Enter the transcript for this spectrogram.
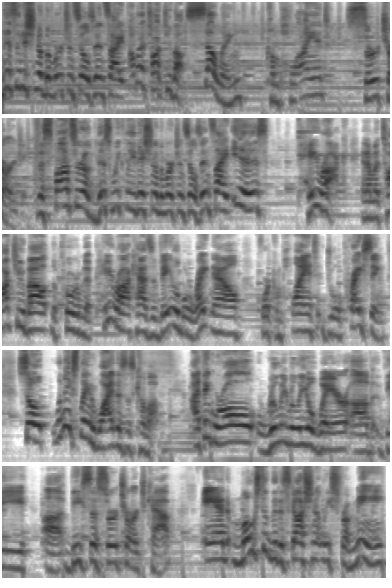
this edition of the Merchant Sales Insight, I'm going to talk to you about selling compliant surcharging. The sponsor of this weekly edition of the Merchant Sales Insight is Payroc. And I'm going to talk to you about the program that Payroc has available right now for compliant dual pricing. So let me explain why this has come up. I think we're all really, really aware of the uh, Visa surcharge cap. And most of the discussion, at least from me,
